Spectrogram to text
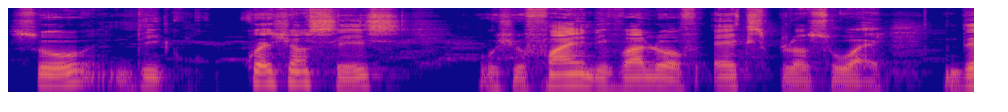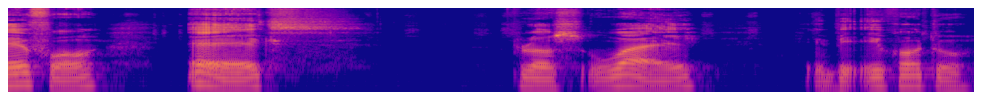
so the question says we should find the value of x plus y. Therefore x plus y will be equal to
